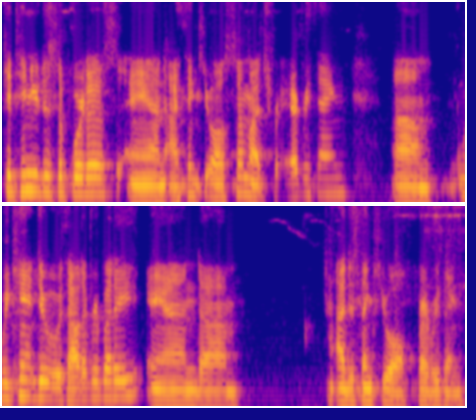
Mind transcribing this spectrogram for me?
continue to support us, and I thank you all so much for everything. um, we can't do it without everybody. And um, I just thank you all for everything.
